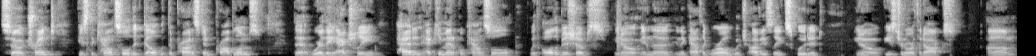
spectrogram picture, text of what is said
So Trent is the council that dealt with the Protestant problems that where they actually had an ecumenical council with all the bishops, you know, in the in the Catholic world, which obviously excluded, you know, Eastern Orthodox. Um,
